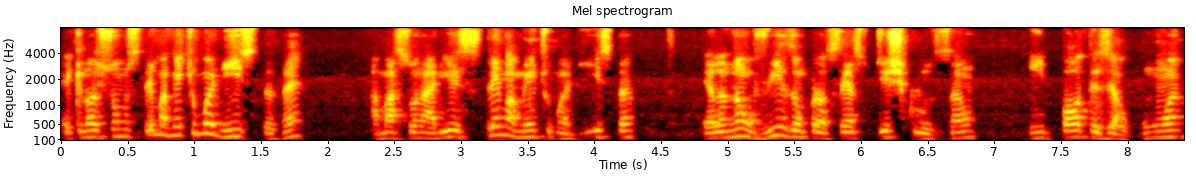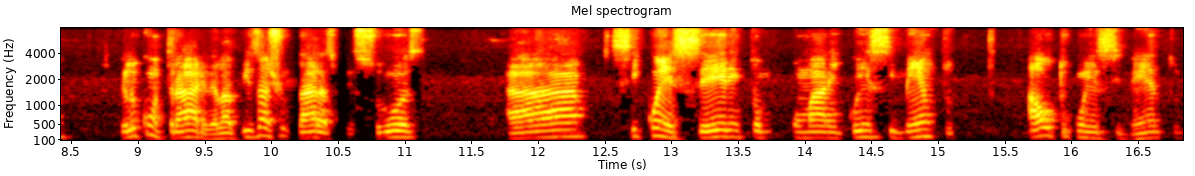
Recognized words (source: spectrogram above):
é que nós somos extremamente humanistas, né? A maçonaria é extremamente humanista, ela não visa um processo de exclusão em hipótese alguma, pelo contrário, ela visa ajudar as pessoas a se conhecerem, tomarem conhecimento, autoconhecimento,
